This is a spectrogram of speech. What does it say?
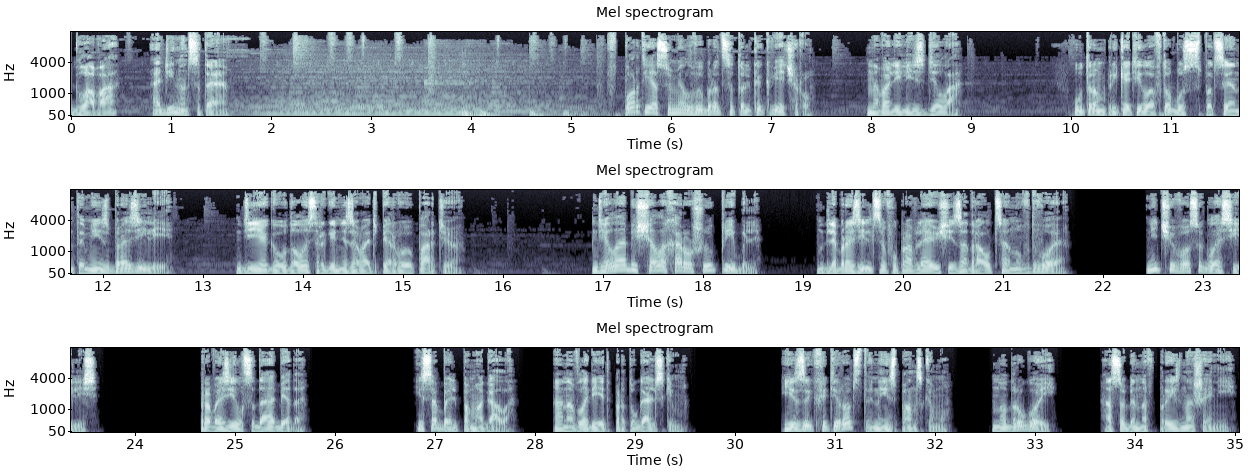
Глава 11 В порт я сумел выбраться только к вечеру. Навалились дела. Утром прикатил автобус с пациентами из Бразилии. Диего удалось организовать первую партию. Дело обещало хорошую прибыль. Для бразильцев управляющий задрал цену вдвое. Ничего, согласились. Провозился до обеда. Исабель помогала. Она владеет португальским. Язык хоть и родственный испанскому, но другой, особенно в произношении.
